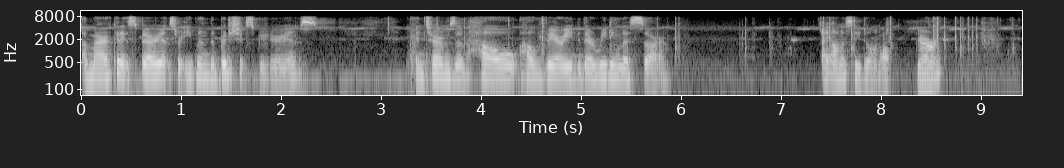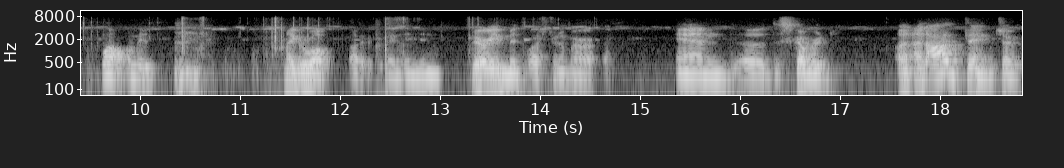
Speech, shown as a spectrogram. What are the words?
American experience or even the British experience in terms of how, how varied their reading lists are. I honestly don't. Well, Gary? Well, I mean, I grew up uh, in, in, in, very Midwestern America and uh, discovered an, an, odd thing, which I've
